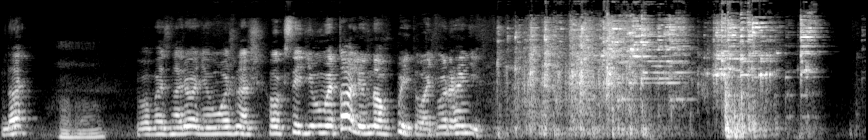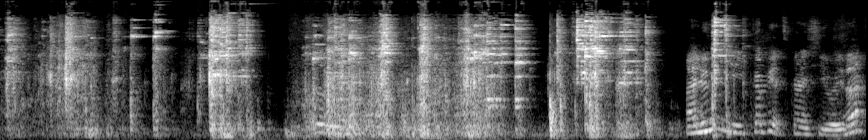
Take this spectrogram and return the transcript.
Да? Угу. Бо без нарядів можна ж оксидів металів навпитувати в організм. Алюминий капец красивый, да?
